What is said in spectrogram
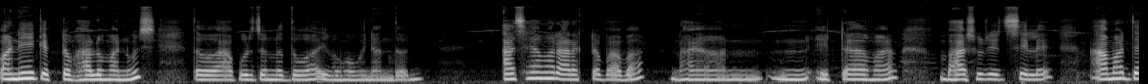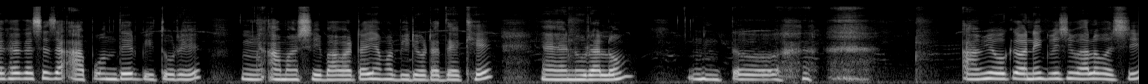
অনেক একটা ভালো মানুষ। তো আপুর জন্য দোয়া এবং অভিনন্দন। আছে আমার আর একটা বাবা। এটা আমার ভাসুরের ছেলে। আমার দেখা গেছে যে আপনদের ভিতরে আমার সে বাবাটাই আমার ভিডিওটা দেখে নুর আলম। তো আমি ওকে অনেক বেশি ভালোবাসি।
